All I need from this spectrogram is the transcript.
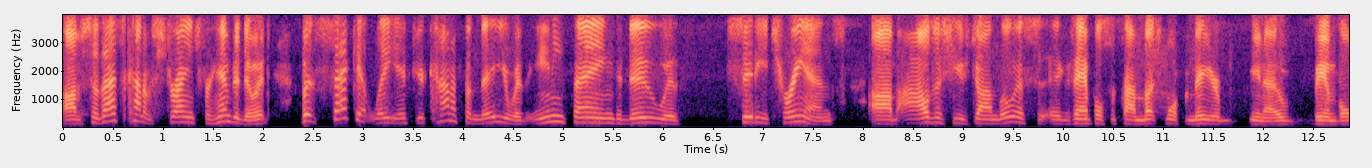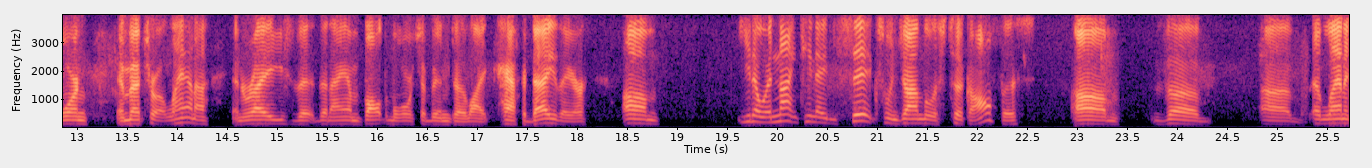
Um, so that's kind of strange for him to do it. But secondly, if you're kind of familiar with anything to do with city trends, um, I'll just use John Lewis example since I'm much more familiar, you know, being born in Metro Atlanta and raised that, than I am Baltimore, which I've been to like half a day there. Um, you know, in 1986, when John Lewis took office, um, the uh, Atlanta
